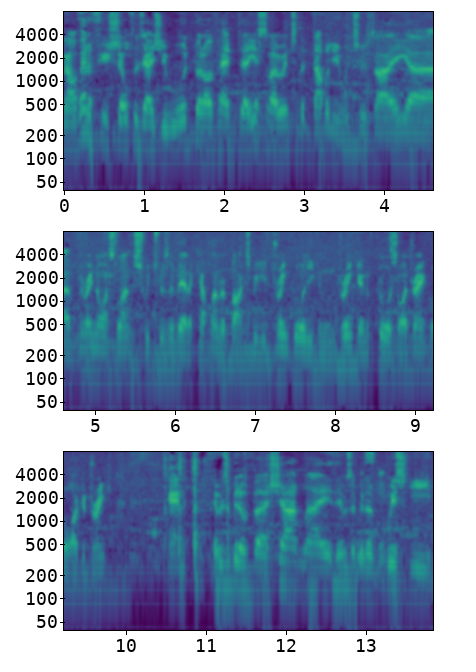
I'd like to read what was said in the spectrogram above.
Now, I've had a few shelters as you would, but I've had uh, yesterday I went to the W, which was a uh, very nice lunch, which was about a couple hundred bucks, but you drink all you can drink, and of course I drank all I could drink. And there was a bit of uh, Chardonnay, there was a bit of whiskey,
